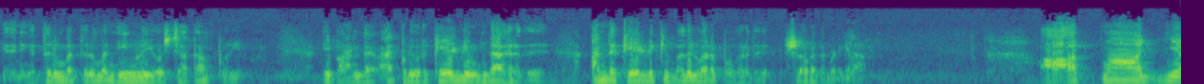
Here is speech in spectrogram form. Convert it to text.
இதை நீங்க திரும்ப திரும்ப நீங்களும் யோசிச்சா தான் புரியும். இப்ப அந்த அப்படி ஒரு கேள்வி உண்டாகிறது. அந்த கேள்விக்கு பதில் வரப்போகிறது. ஸ்லோகத்தை படிக்கலாம். आत्माज्ञ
